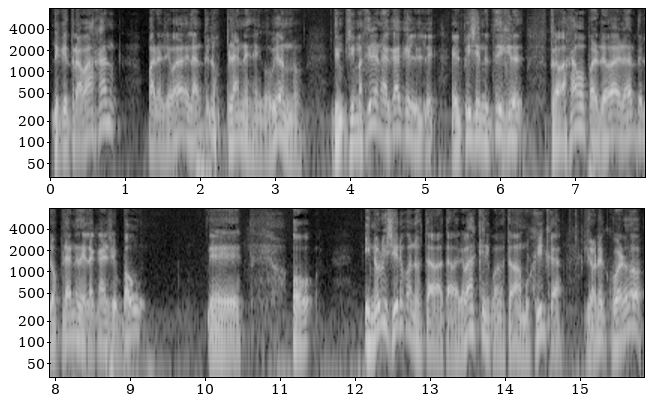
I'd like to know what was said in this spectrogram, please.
de que trabajan para llevar adelante los planes del gobierno. ¿Se imaginan acá que el, el PCNT dijera, trabajamos para llevar adelante los planes de la calle Pou? Eh, o, y no lo hicieron cuando estaba Tabaré Vázquez ni cuando estaba Mujica. Yo recuerdo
